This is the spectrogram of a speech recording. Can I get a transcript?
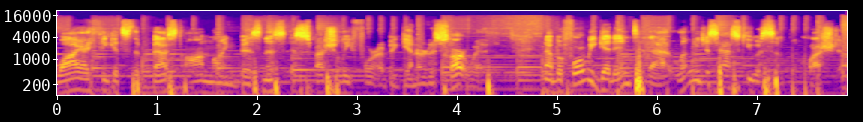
why I think it's the best online business, especially for a beginner to start with. Now, before we get into that, let me just ask you a simple question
